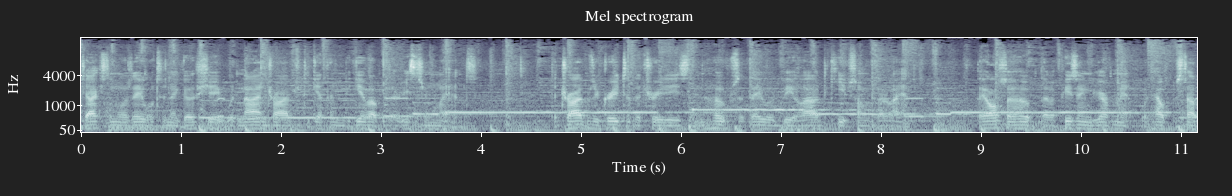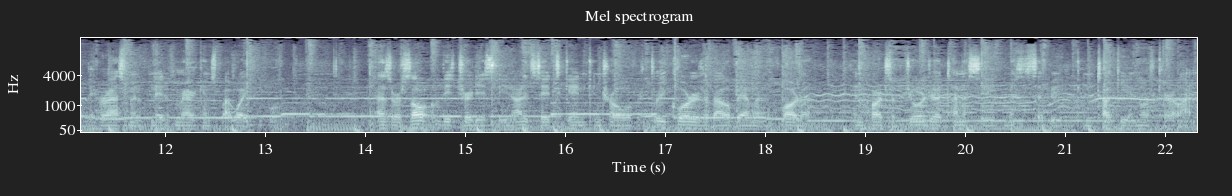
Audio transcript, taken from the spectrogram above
Jackson was able to negotiate with nine tribes to get them to give up their eastern lands. The tribes agreed to the treaties in hopes that they would be allowed to keep some of their land. They also hoped that appeasing the government would help to stop the harassment of Native Americans by white people. As a result of these treaties, the United States gained control over three quarters of Alabama and Florida, and parts of Georgia, Tennessee, Mississippi, Kentucky, and North Carolina.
